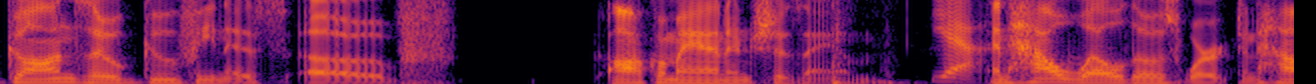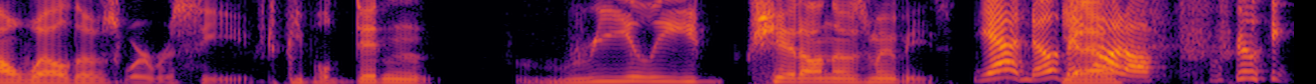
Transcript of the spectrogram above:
gonzo goofiness of aquaman and shazam Yeah. and how well those worked and how well those were received people didn't really shit on those movies Yeah, no, they You know? got off really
